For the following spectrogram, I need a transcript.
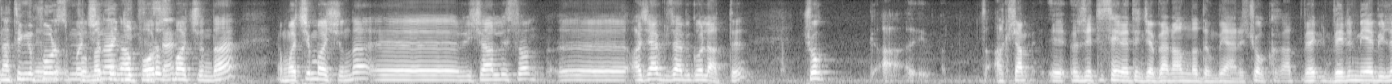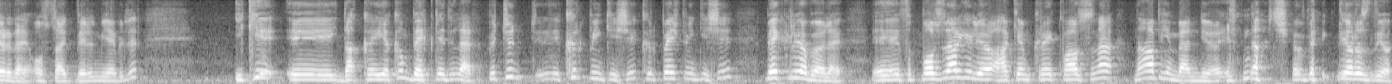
Nottingham Forest e, maçına Nottingham gittin Forest sen. maçında maçın başında e, Richarlison e, acayip güzel bir gol attı. Çok a- akşam e, özeti seyretince ben anladım yani çok verilmeyebilir de offside verilmeyebilir. İki e, dakikaya yakın beklediler. Bütün e, 40 bin kişi, 45 bin kişi bekliyor böyle. E, futbolcular geliyor hakem Craig Paulson'a ne yapayım ben diyor. Elini açıyor bekliyoruz diyor.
